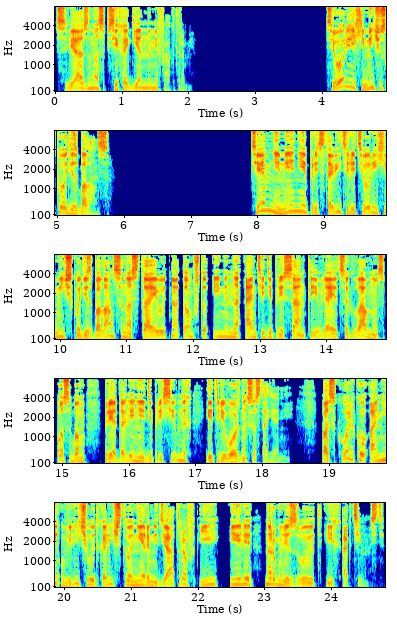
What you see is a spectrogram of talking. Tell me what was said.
связана с психогенными факторами. Теория химического дисбаланса. Тем не менее, представители теории химического дисбаланса настаивают на том, что именно антидепрессанты являются главным способом преодоления депрессивных и тревожных состояний, поскольку они увеличивают количество нейромедиаторов и или нормализуют их активность.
